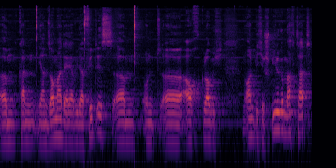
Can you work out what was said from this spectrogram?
ähm, kann Jan Sommer, der ja wieder fit ist ähm, und äh, auch, glaube ich, ein ordentliches Spiel gemacht hat.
